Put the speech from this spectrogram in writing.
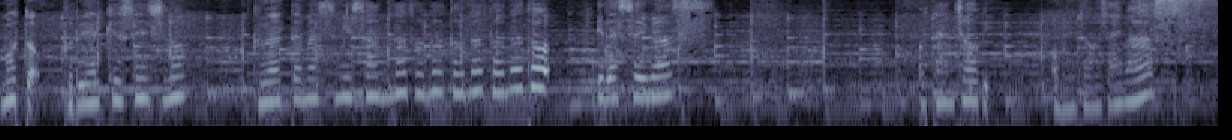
元プロ野球選手の桑田真澄さんなどなどなどなどいらっしゃいます。お誕生日おめでとうございます。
